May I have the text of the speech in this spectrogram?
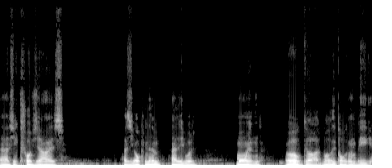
as he closed his eyes as he opened them as he was mourning. Oh god what are they probably gonna be?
